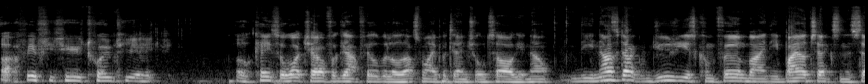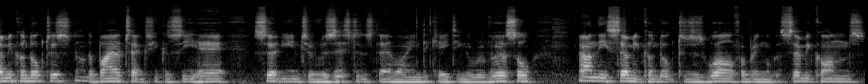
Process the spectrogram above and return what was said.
at 52.28. Okay, so watch out for gap fill below. That's my potential target. Now, the Nasdaq usually is confirmed by the biotechs and the semiconductors. Now, the biotechs you can see here certainly into resistance, thereby indicating a reversal, and the semiconductors as well. If I bring up the semicons,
